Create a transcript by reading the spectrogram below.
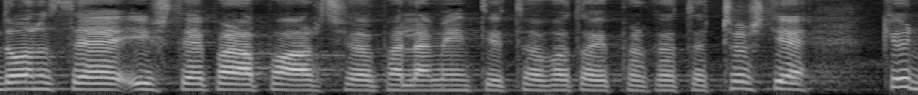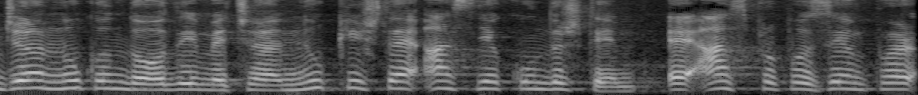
Ndonëse ishte e paraparë që Parlamenti të votojë për këtë çështje, kjo gjë nuk ndodhi meqë nuk kishte asnjë kundërshtim e as propozim për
